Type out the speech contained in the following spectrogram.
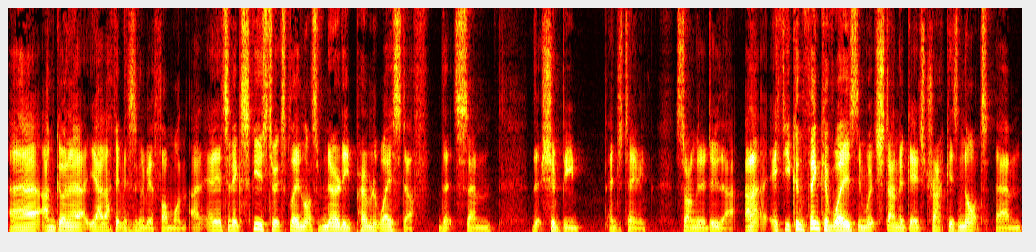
Uh, I'm gonna, yeah, I think this is gonna be a fun one. It's an excuse to explain lots of nerdy permanent way stuff that's um, that should be entertaining. So I'm gonna do that. Uh, if you can think of ways in which standard gauge track is not um,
